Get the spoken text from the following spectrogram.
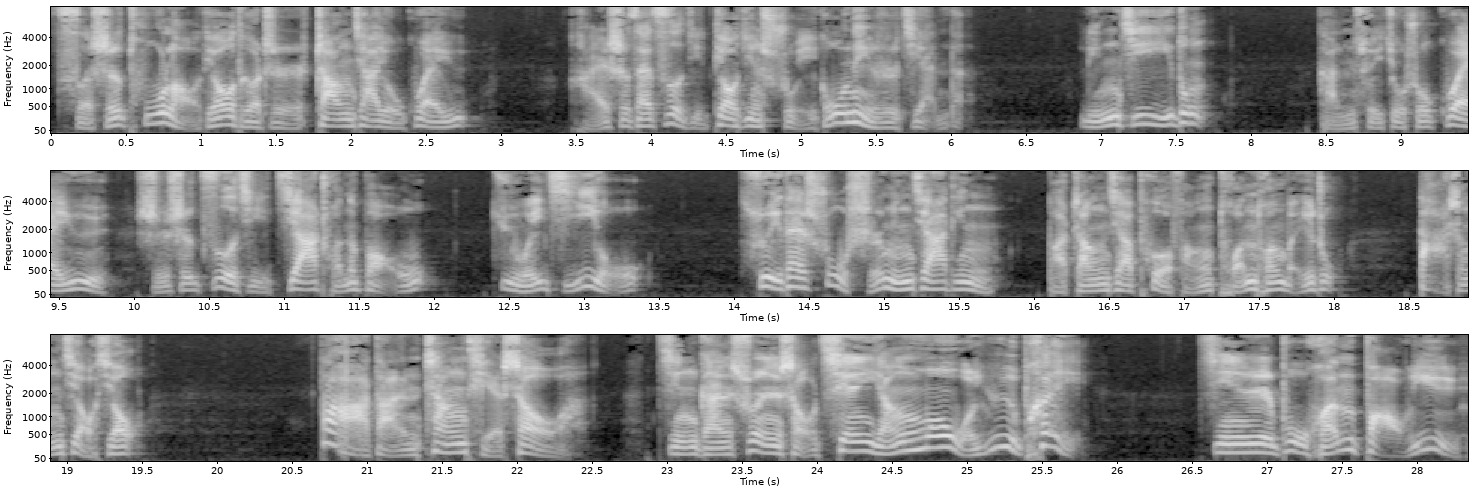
此时，秃老雕得知张家有怪玉，还是在自己掉进水沟那日捡的，灵机一动，干脆就说怪玉只是自己家传的宝物，据为己有。遂带数十名家丁把张家破房团团围住，大声叫嚣：“大胆张铁寿啊！”竟敢顺手牵羊摸我玉佩，今日不还宝玉，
